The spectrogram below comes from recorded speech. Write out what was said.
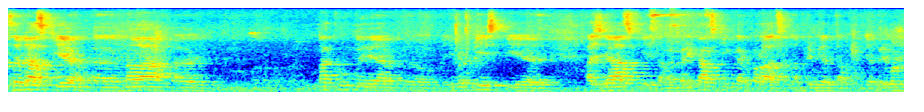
завязки э, на, на крупные европейские, азиатские, там, американские корпорации, например, там, я привожу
